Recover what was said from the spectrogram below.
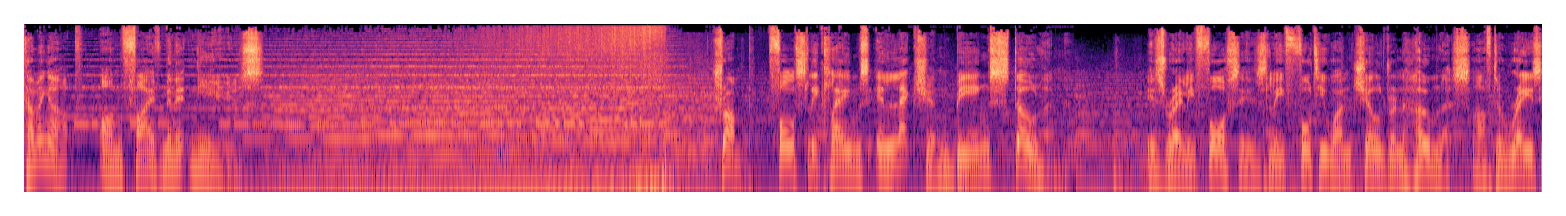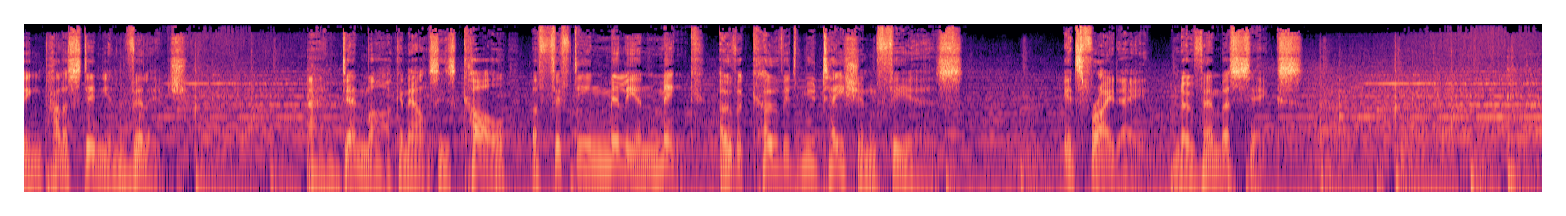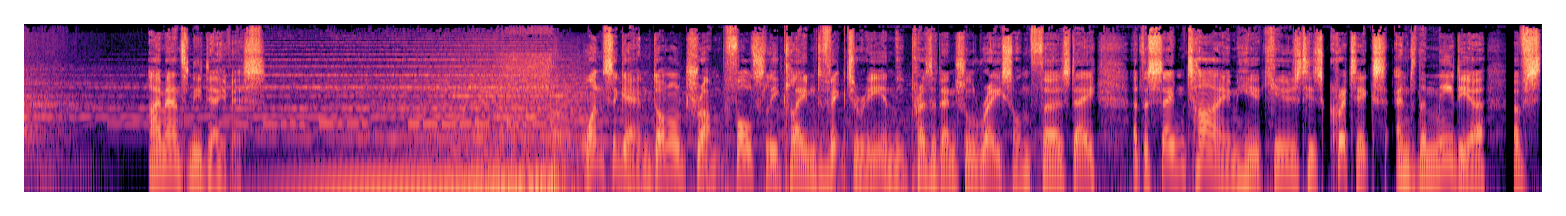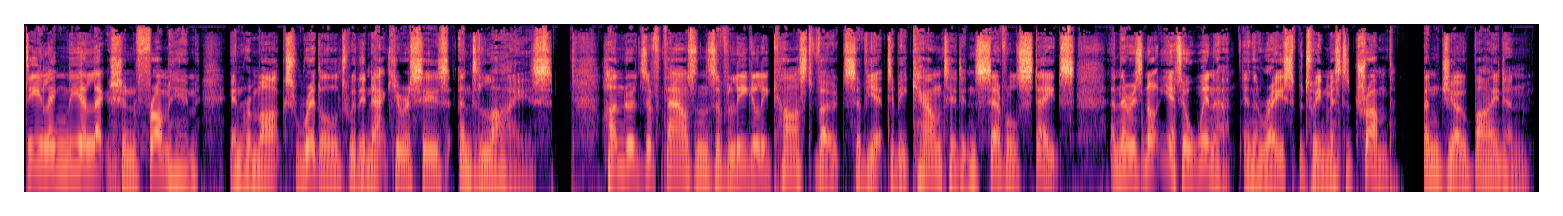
Coming up on 5 Minute News. Trump falsely claims election being stolen. Israeli forces leave 41 children homeless after razing Palestinian village. And Denmark announces cull of 15 million mink over COVID mutation fears. It's Friday, November 6. I'm Anthony Davis. Once again, Donald Trump falsely claimed victory in the presidential race on Thursday. At the same time, he accused his critics and the media of stealing the election from him in remarks riddled with inaccuracies and lies. Hundreds of thousands of legally cast votes have yet to be counted in several states, and there is not yet a winner in the race between Mr. Trump and Joe Biden.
